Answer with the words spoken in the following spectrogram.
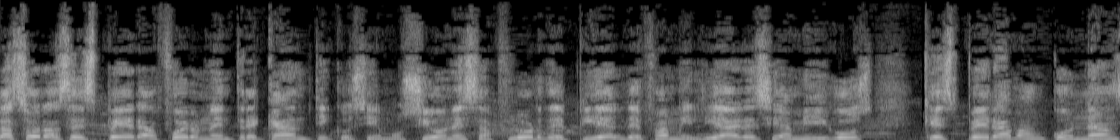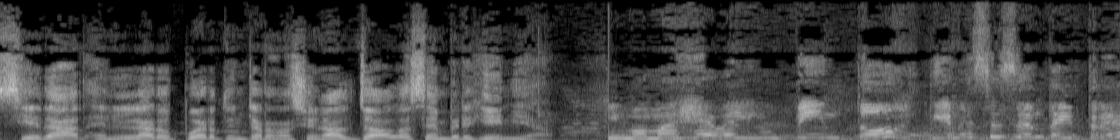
las horas de espera fueron entre cánticos y emociones a flor de piel de familiares y amigos que esperaban con ansiedad en el aeropuerto internacional Dallas en Virginia. Mi mamá es Evelyn Pinto, tiene 63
